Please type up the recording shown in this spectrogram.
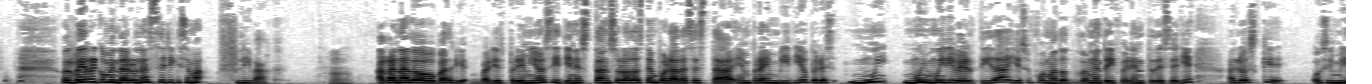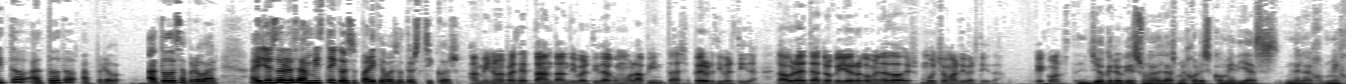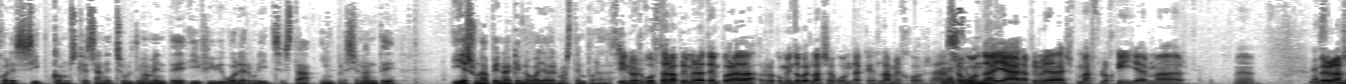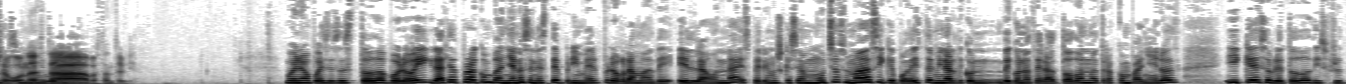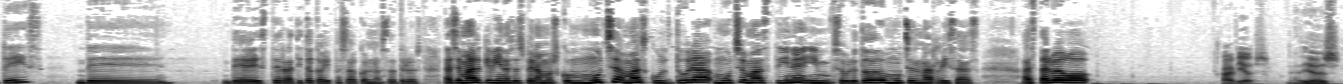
os voy a recomendar una serie que se llama Fleabag. Ah, Ha ganado vari- varios premios y tienes tan solo dos temporadas, está en Prime Video, pero es muy, muy, muy divertida y es un formato totalmente diferente de serie a los que os invito a, todo a, pro- a todos a probar. A ellos no los han visto y qué os parece a vosotros, chicos. a mí no me parece tan tan divertida como la pintas, pero es divertida. La obra de teatro que yo he recomendado es mucho más divertida. Que conste. Yo creo que es una de las mejores comedias, de las mejores sitcoms que se han hecho últimamente y Phoebe Waller-Bridge está impresionante y es una pena que no vaya a haber más temporadas. Si no os gusta la primera temporada, os recomiendo ver la segunda, que es la mejor. O sea, la, La segunda, segunda. ya, la primera es más flojilla, es más... eh, La pero la segunda es está buena. bastante bien. Bueno, pues eso es todo por hoy. Gracias por acompañarnos en este primer programa de En la Onda. Esperemos que sean muchos más y que podáis terminar de, con- de conocer a todos nuestros compañeros y que sobre todo disfrutéis de, de este ratito que habéis pasado con nosotros. La semana que viene os esperamos con mucha más cultura, mucho más cine y sobre todo muchas más risas. Hasta luego. Adiós. Adiós.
